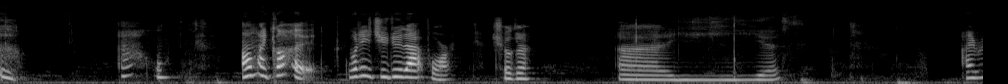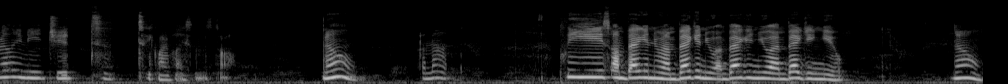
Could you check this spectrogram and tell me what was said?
Ugh. Ow. Oh my god. What did you do that for? Sugar? Uh, yes. I really need you to take my place in the stall. No, I'm not. Please, I'm begging you, I'm begging you, I'm begging you, I'm begging you. No.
